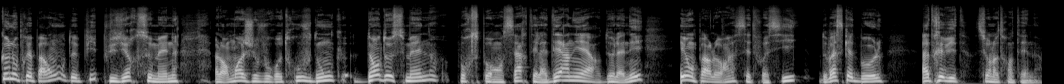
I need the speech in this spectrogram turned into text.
que nous préparons depuis plusieurs semaines. Alors moi, je vous retrouve donc dans deux semaines pour Sport en Sarthe et la dernière de l'année, et on parlera cette fois-ci de basketball. À très vite sur notre antenne.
